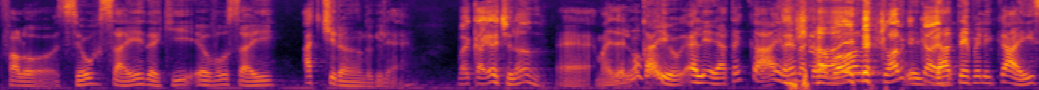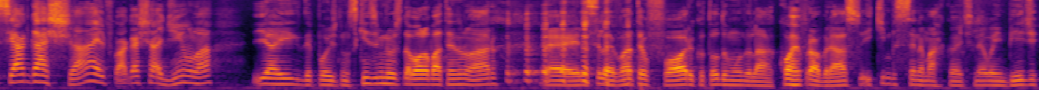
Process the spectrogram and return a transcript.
falou: se eu sair daqui, eu vou sair atirando, Guilherme. Vai cair atirando? É, mas ele não caiu. Ele, ele até cai, né, naquela Cai, bola. é claro que Ele cai. Dá tempo ele cair, se agachar, ele ficou agachadinho lá. E aí, depois de uns 15 minutos da bola batendo no aro, é, ele se levanta eufórico, todo mundo lá corre pro abraço. E que cena marcante, né? O Embiid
